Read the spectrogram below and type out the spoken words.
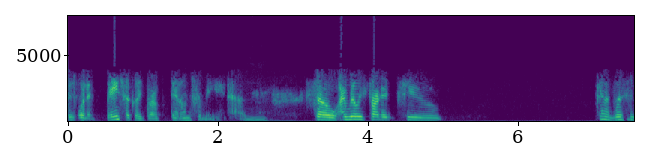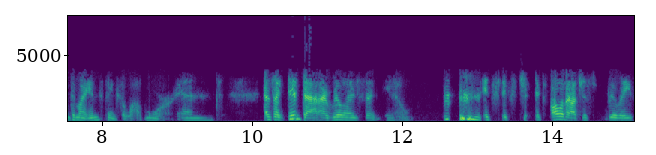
is what it basically broke down for me as. Mm-hmm. So I really started to kind of listen to my instincts a lot more. And as I did that, I realized that you know it's it's it's all about just really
